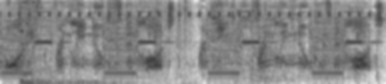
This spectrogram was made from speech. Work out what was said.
Warning, friendly nuke has been launched. Repeat, friendly nuke has been launched.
